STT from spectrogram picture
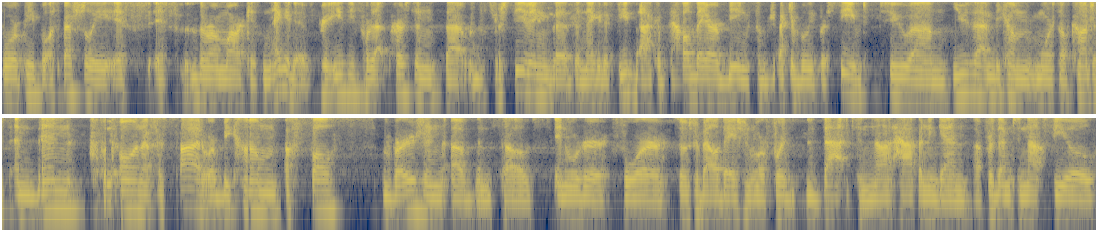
for people, especially if if the remark is negative, very easy for that person that's receiving the the negative feedback of how they are being subjectively perceived to um, use that and become more self conscious, and then put on a facade or become a false version of themselves themselves in order for social validation or for that to not happen again, uh, for them to not feel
